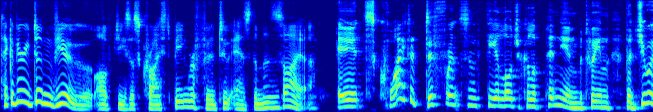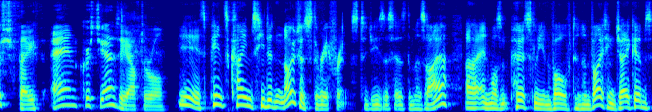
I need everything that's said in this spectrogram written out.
take a very dim view of Jesus Christ being referred to as the Messiah. It's quite a difference in theological opinion between the Jewish faith and Christianity, after all. Yes, Pence claims he didn't notice the reference to Jesus as the Messiah uh, and wasn't personally involved in inviting Jacobs,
